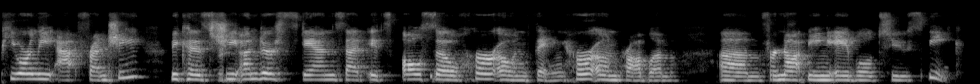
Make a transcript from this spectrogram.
purely at Frenchie because she understands that it's also her own thing, her own problem um, for not being able to speak.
